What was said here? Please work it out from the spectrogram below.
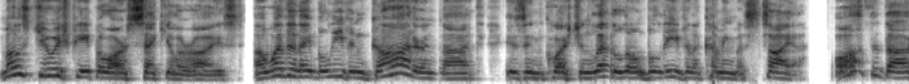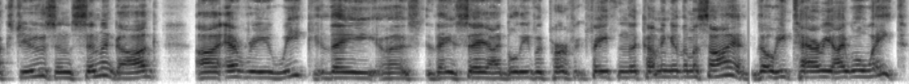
Most Jewish people are secularized. Uh, whether they believe in God or not is in question, let alone believe in a coming Messiah. Orthodox Jews in synagogue uh, every week they uh, they say, "I believe with perfect faith in the coming of the Messiah. Though he tarry, I will wait."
